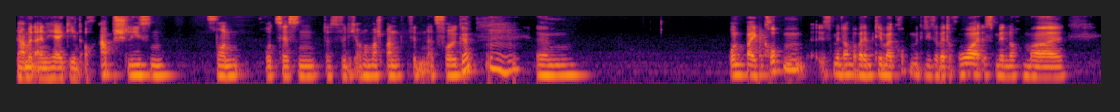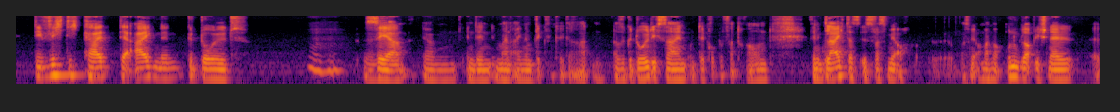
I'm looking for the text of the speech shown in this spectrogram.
damit einhergehend auch Abschließen von Prozessen. Das würde ich auch nochmal spannend finden als Folge. Mhm. Ähm, und bei Gruppen ist mir nochmal bei dem Thema Gruppen mit Elisabeth Rohr ist mir nochmal die Wichtigkeit der eigenen Geduld mhm sehr ähm, in, den, in meinen eigenen Blickwinkel geraten. Also geduldig sein und der Gruppe vertrauen. Wenngleich das ist, was mir auch, was mir auch manchmal unglaublich schnell, äh,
